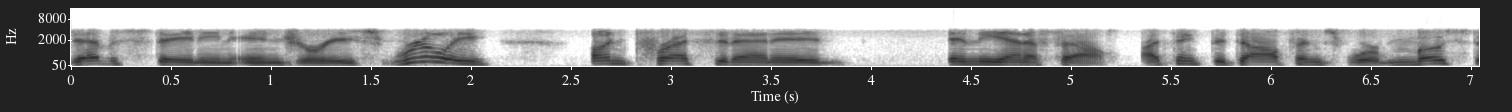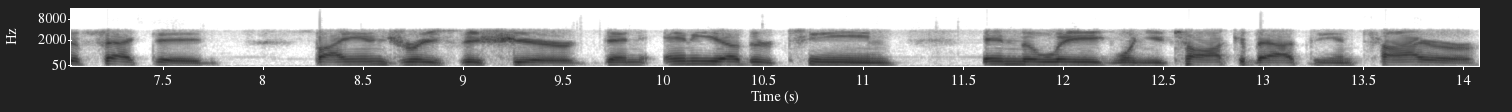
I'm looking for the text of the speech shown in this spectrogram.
devastating injuries, really unprecedented in the NFL. I think the Dolphins were most affected by injuries this year than any other team in the league when you talk about the entire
